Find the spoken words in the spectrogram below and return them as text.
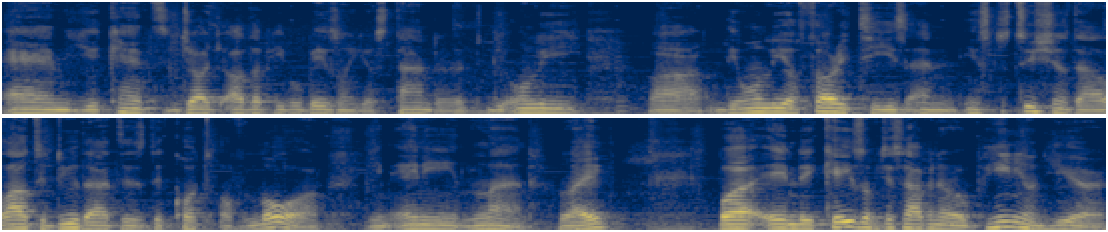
and you can't judge other people based on your standard the only uh, the only authorities and institutions that are allowed to do that is the court of law in any land right but in the case of just having an opinion here,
